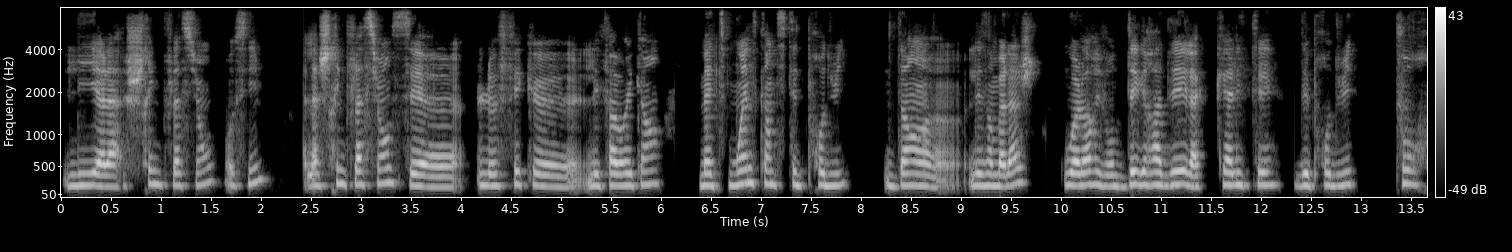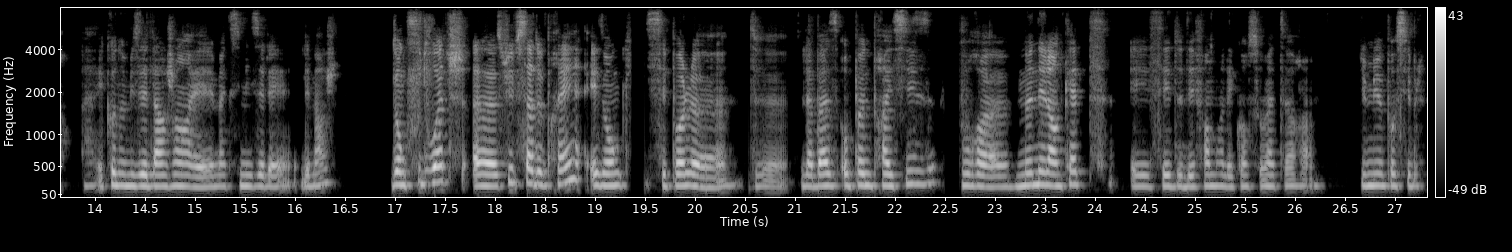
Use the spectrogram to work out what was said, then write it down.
liés à la shrinkflation aussi. La shrinkflation, c'est le fait que les fabricants mettre moins de quantité de produits dans euh, les emballages, ou alors ils vont dégrader la qualité des produits pour euh, économiser de l'argent et maximiser les, marges. Donc Foodwatch euh, ça de près et donc c'est Paul euh, de la base Open Prices pour euh, mener l'enquête et essayer de défendre les consommateurs euh, du mieux possible.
